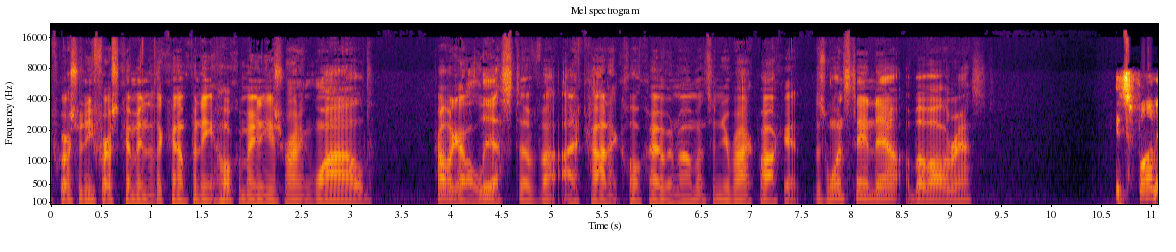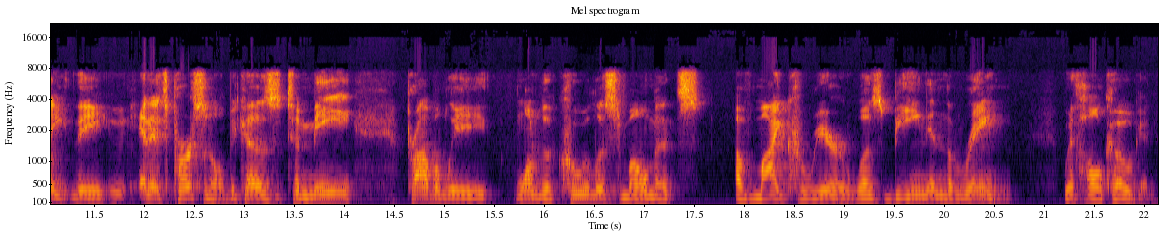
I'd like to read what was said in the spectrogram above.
Of course, when you first come into the company, Hulkamania is running wild. Probably got a list of uh, iconic Hulk Hogan moments in your back pocket. Does one stand out above all the rest? It's funny, the and it's personal because to me, probably one of the coolest moments of my career was being in the ring with Hulk Hogan.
